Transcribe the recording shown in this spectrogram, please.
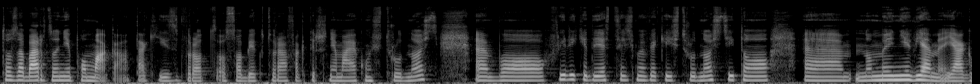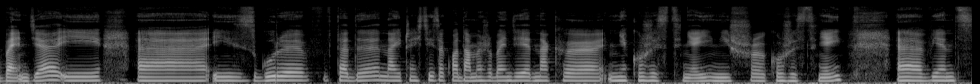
to za bardzo nie pomaga taki zwrot osobie, która faktycznie ma jakąś trudność, e, bo w chwili, kiedy jesteśmy w jakiejś trudności, to no, my nie wiemy, jak będzie i, i z góry wtedy najczęściej zakładamy, że będzie jednak niekorzystniej niż korzystniej. E, więc,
